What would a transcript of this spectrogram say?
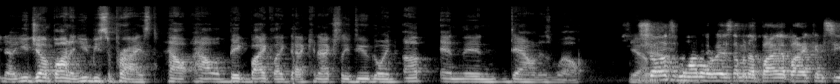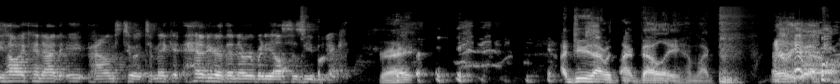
you know, you jump on it, you'd be surprised how how a big bike like that can actually do going up and then down as well. Yeah. Sean's motto is I'm going to buy a bike and see how I can add eight pounds to it to make it heavier than everybody else's e-bike. right? I do that with my belly. I'm like, there we go.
